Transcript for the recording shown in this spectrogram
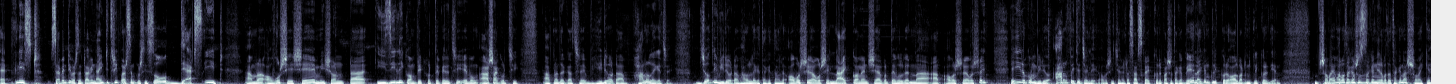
at least seventy percent আমি নাইনটি থ্রি পার্সেন্ট করছি। সো দ্যাটস ইট আমরা অবশেষে মিশনটা ইজিলি কমপ্লিট করতে পেরেছি এবং আশা করছি আপনাদের কাছে ভিডিওটা ভালো লেগেছে। যদি ভিডিওটা ভালো লেগে থাকে তাহলে অবশ্যই অবশ্যই লাইক কমেন্ট শেয়ার করতে ভুলবেন না। আর অবশ্যই অবশ্যই এই রকম ভিডিও আরও পেতে চাইলে অবশ্যই চ্যানেলটা সাবস্ক্রাইব করে পাশে থাকা বেল আইকন ক্লিক করে অল বাটন ক্লিক করে দিন সবাই ভালো থাকেন, সুস্থ থাকেন, নিরাপদে থাকেন আর সবাইকে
